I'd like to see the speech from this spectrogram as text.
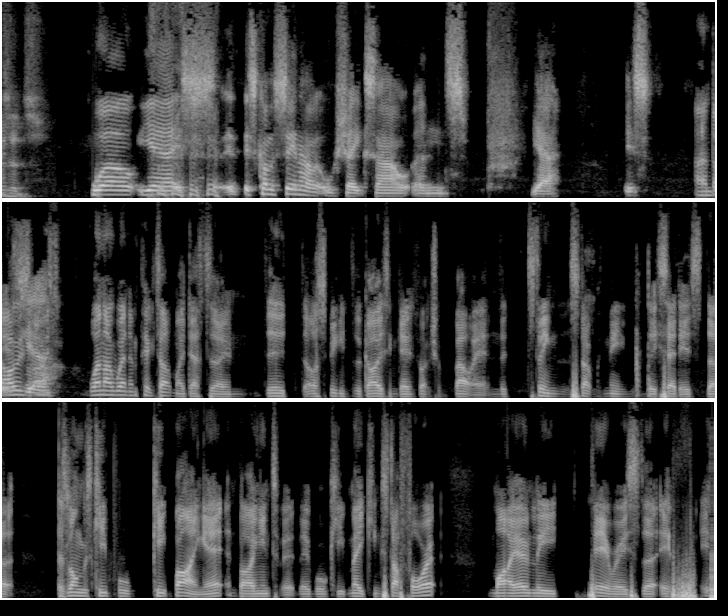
wizards. well, yeah, it's it's kind of seeing how it all shakes out, and yeah, it's And I It's- was, I yeah. was when I went and picked up my Death Zone, the, I was speaking to the guys in Games Workshop about it, and the thing that stuck with me, they said, is that as long as people keep buying it and buying into it, they will keep making stuff for it. My only fear is that if, if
